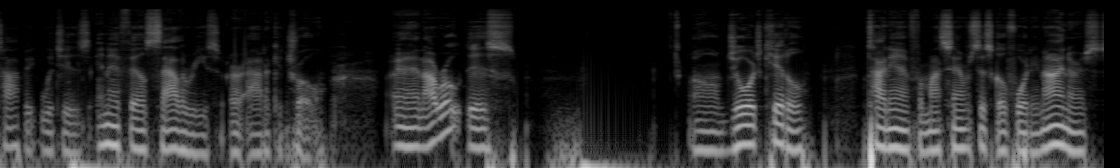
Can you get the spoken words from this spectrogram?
topic, which is NFL salaries are out of control. And I wrote this. Um, George Kittle, tight end for my San Francisco 49ers,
